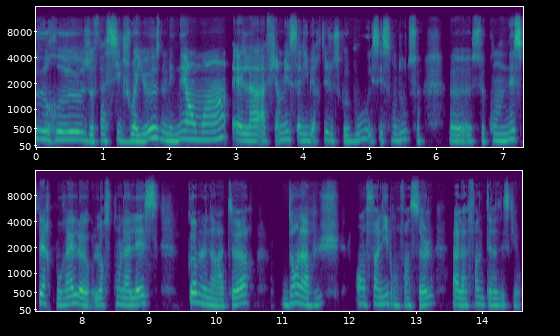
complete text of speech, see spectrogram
heureuse, facile, joyeuse, mais néanmoins, elle a affirmé sa liberté jusqu'au bout et c'est sans doute ce, euh, qu'on espère pour elle lorsqu'on la laisse, comme le narrateur, dans la rue, enfin libre, enfin seule, à la fin de Thérèse Esquero.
